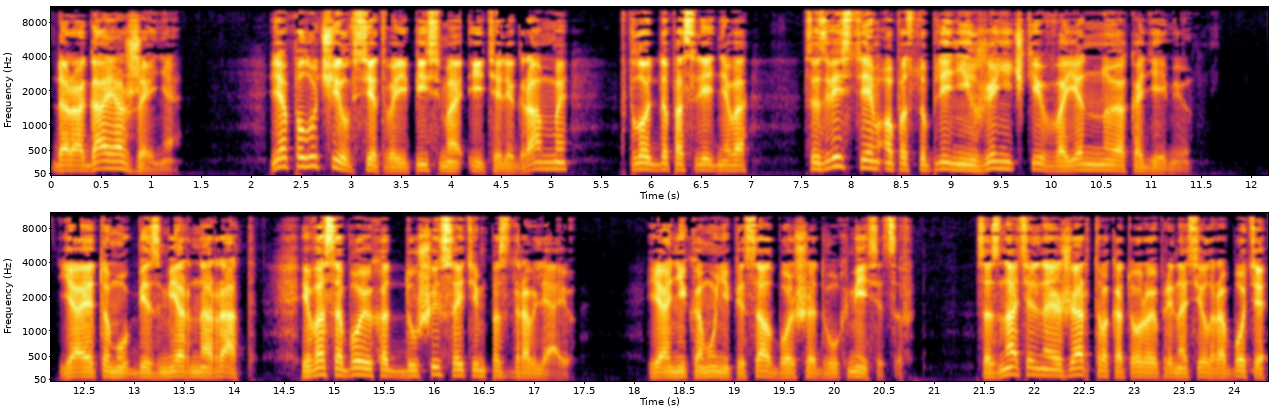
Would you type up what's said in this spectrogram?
Дорогая Женя, я получил все твои письма и телеграммы, вплоть до последнего, с известием о поступлении Женечки в военную академию. Я этому безмерно рад, и вас обоих от души с этим поздравляю. Я никому не писал больше двух месяцев. Сознательная жертва, которую приносил работе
